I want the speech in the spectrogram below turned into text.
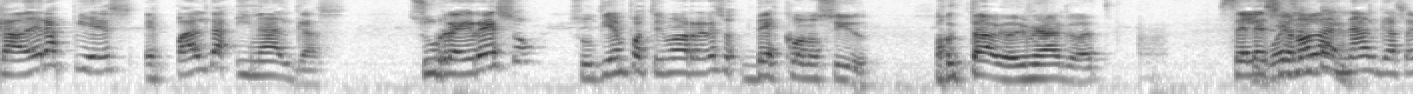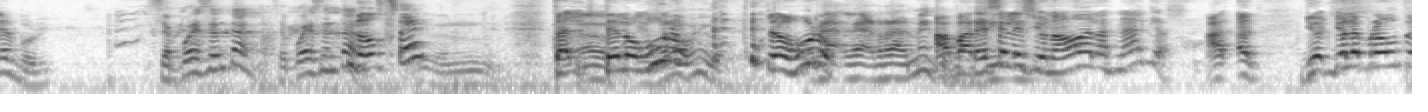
Caderas, pies, espalda y nalgas. Su regreso, su tiempo estimado de regreso, desconocido. Octavio, dime algo de esto. Se lesionó las nalgas Elbury. ¿Se puede sentar? ¿Se puede sentar? No sé. Te, te lo juro, te lo juro. Realmente, Aparece sí- lesionado de las nalgas. A- a- yo, yo le pregunto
